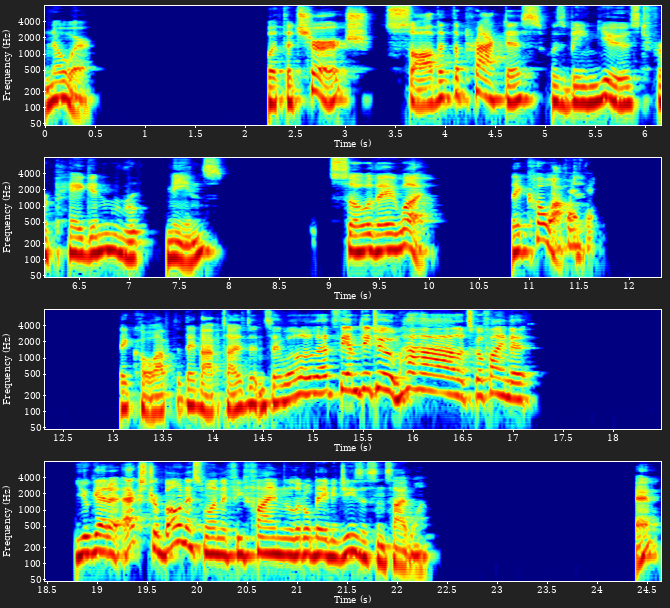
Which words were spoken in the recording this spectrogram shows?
Nowhere. But the church saw that the practice was being used for pagan means. So they what? They co-opted. It. They co-opted. it. They baptized it and say, "Well, that's the empty tomb. Ha ha! Let's go find it." You get an extra bonus one if you find little baby Jesus inside one. Okay.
